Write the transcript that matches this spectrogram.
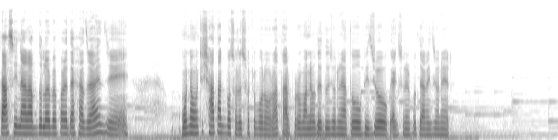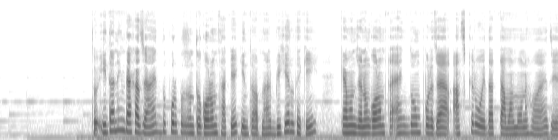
তাসিন আর আবদুল্লার ব্যাপারে দেখা যায় যে মোটামুটি সাত, আট বছরের ছোট বড় ওরা। তারপরও মানে ওদের দুজনের এত অভিযোগ, একজনের প্রতি আরেকজনের তো ইদানিং দেখা যায় দুপুর পর্যন্ত গরম থাকে, কিন্তু আপনার বিকেল থেকেই কেমন যেন গরমটা একদম পড়ে যায়। আর আজকের ওয়েদারটা আমার মনে হয় যে,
